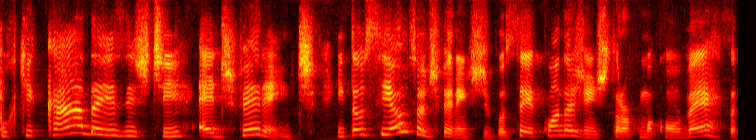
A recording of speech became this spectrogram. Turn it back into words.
porque cada existir é diferente. Então, se eu sou diferente de você, quando a gente troca uma conversa,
